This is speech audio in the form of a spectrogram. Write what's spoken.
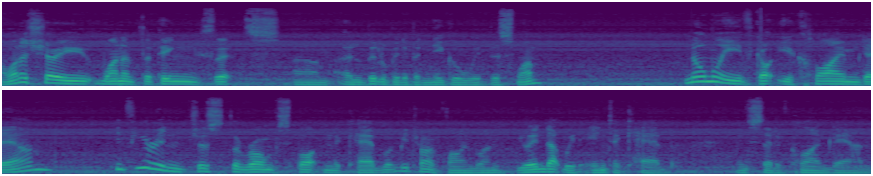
I want to show you one of the things that's um, a little bit of a niggle with this one. Normally you've got your climb down. If you're in just the wrong spot in the cab, let me try and find one, you end up with enter cab instead of climb down.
